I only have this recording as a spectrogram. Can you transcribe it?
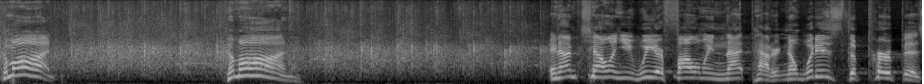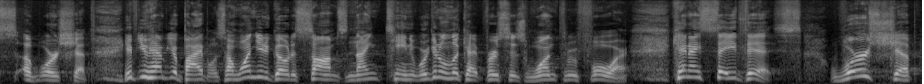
Come on. Come on. And I'm telling you, we are following that pattern. Now, what is the purpose of worship? If you have your Bibles, I want you to go to Psalms 19. We're going to look at verses 1 through 4. Can I say this? Worship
